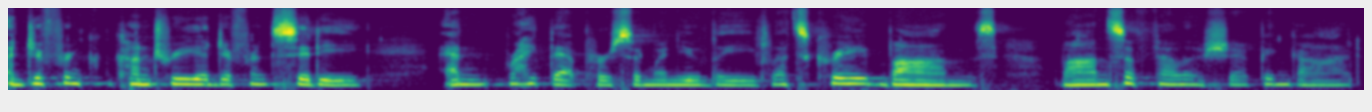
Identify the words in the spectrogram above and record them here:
a different country, a different city, and write that person when you leave. Let's create bonds bonds of fellowship in God,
